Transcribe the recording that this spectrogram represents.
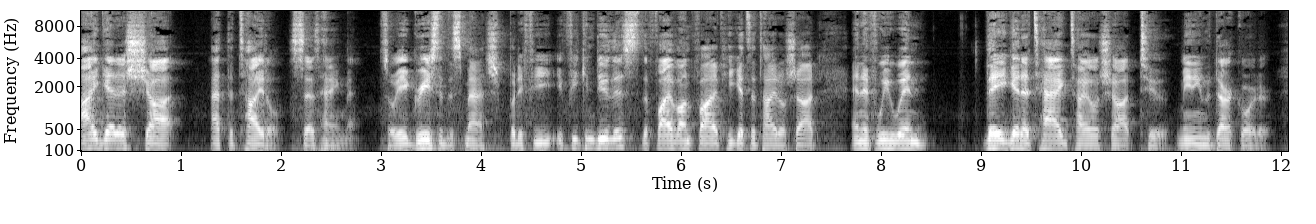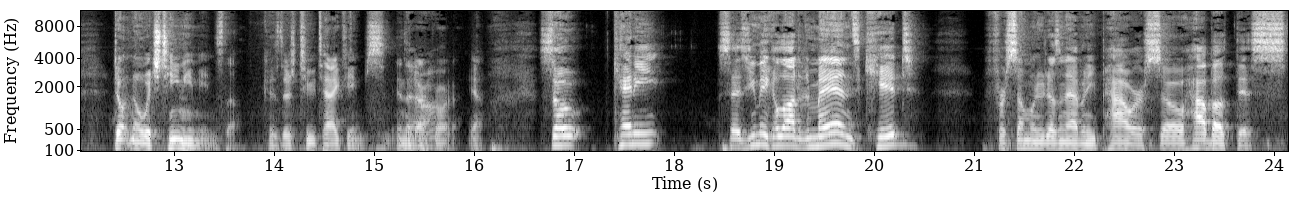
I get a shot at the title, says Hangman. So he agrees to this match. But if he if he can do this, the five on five, he gets a title shot. And if we win, they get a tag title shot too, meaning the Dark Order. Don't know which team he means though, because there's two tag teams in the There Dark are. Order. Yeah. So Kenny says, You make a lot of demands, kid, for someone who doesn't have any power. So how about this?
